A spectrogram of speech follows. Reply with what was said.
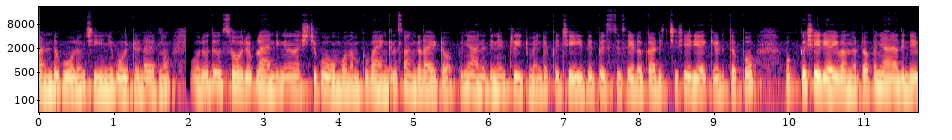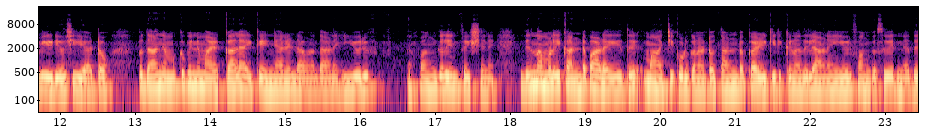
തണ്ട് പോലും ചീഞ്ഞ് പോയിട്ടുണ്ടായിരുന്നു. ഓരോ ദിവസവും ഓരോ പ്ലാന്റ് ഇങ്ങനെ നശിച്ചു പോകുമ്പോൾ നമുക്ക് ഭയങ്കര സങ്കടമായിട്ടോ അപ്പോൾ ഞാൻ ഇതിന് ട്രീറ്റ്മെന്റൊക്കെ ചെയ്ത് പെസ്റ്റിസൈഡൊക്കെ അടിച്ച് ശരിയാക്കി എടുത്തപ്പോൾ ഒക്കെ ശരിയായി വന്നിട്ടോ. അപ്പോൾ ഞാൻ അതിന്റെ വീഡിയോ ചെയ്യാം കേട്ടോ അപ്പോൾ ഇതാ നമുക്ക് പിന്നെ മഴക്കാലമായി കഴിഞ്ഞാൽ ഉണ്ടാവുന്നതാണ് ഈ ഒരു ഫംഗൽ ഇൻഫെക്ഷൻ ഇതിന് നമ്മൾ ഈ കണ്ട പാട ഇത് മാറ്റി കൊടുക്കണം കേട്ടോ തണ്ടൊക്കെ അഴുകിയിരിക്കുന്നതിലാണ് ഈ ഒരു ഫംഗസ് വരുന്നത്.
